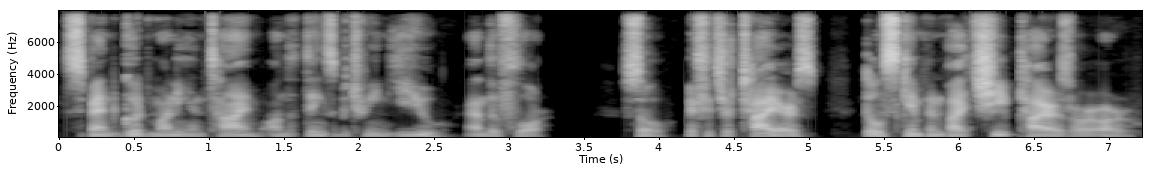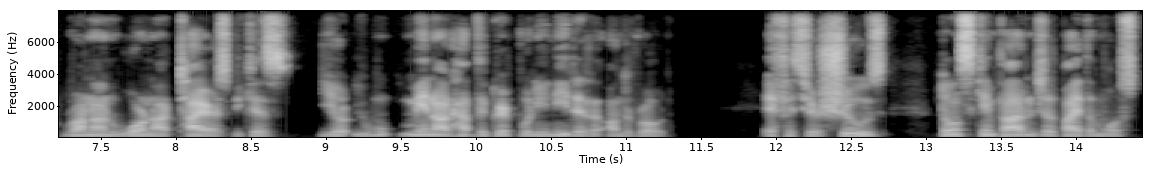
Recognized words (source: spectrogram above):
spend good money and time on the things between you and the floor. So if it's your tires, don't skimp and buy cheap tires or, or run on worn out tires because you you may not have the grip when you need it on the road. If it's your shoes, don't skimp out and just buy the most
